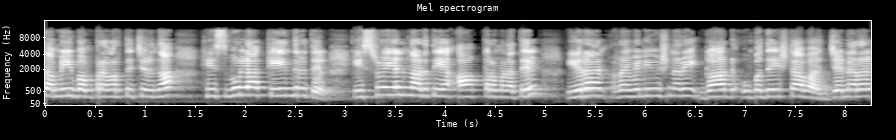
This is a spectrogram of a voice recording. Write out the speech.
സമീപം പ്രവർത്തിച്ചിരുന്ന ഹിസ്ബുള്ള കേന്ദ്രത്തിൽ ഇസ്രയേൽ നടത്തിയ ആക്രമണത്തിൽ ഇറാൻ റെവല്യൂഷണറി ഗാർഡ് ഉപദേഷ്ടാവ് ജനറൽ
